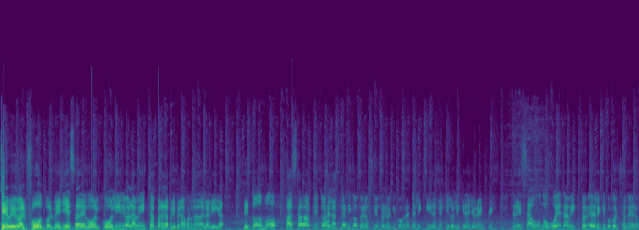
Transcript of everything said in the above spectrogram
Que viva el fútbol, belleza de gol, colirio a la vista para la primera jornada de la liga. De todos modos, pasaba aprietos el Atlético, pero siempre los equipos grandes liquidan. Aquí lo liquida Llorente. 3 a 1, buena victoria del equipo colchonero.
